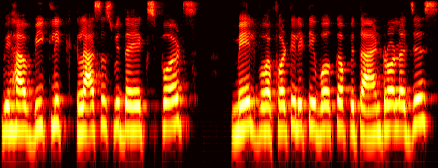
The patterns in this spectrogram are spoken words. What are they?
We have weekly classes with the experts, male fertility workup with the andrologists,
